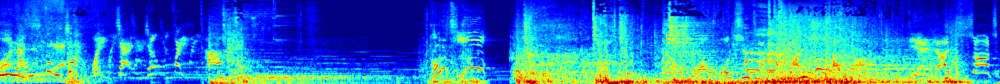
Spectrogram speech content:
依然奋战。燃烧吧，点燃沙尘！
